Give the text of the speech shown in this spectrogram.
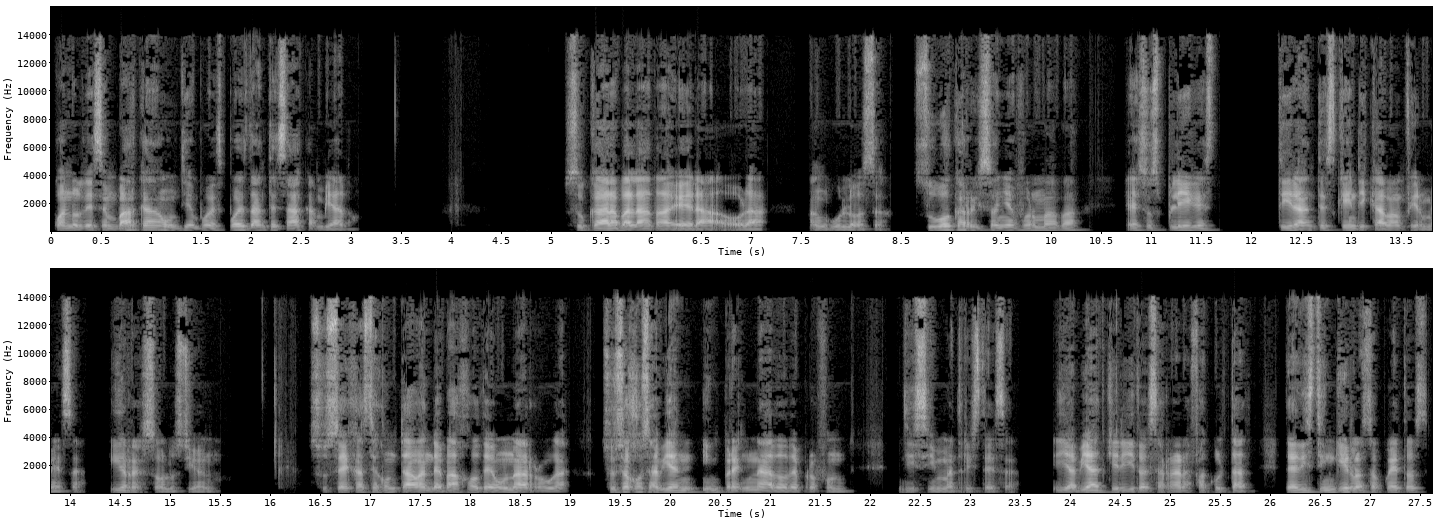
Cuando desembarca, un tiempo después, Dante se ha cambiado. Su cara balada era ahora angulosa. Su boca risueña formaba esos pliegues tirantes que indicaban firmeza y resolución. Sus cejas se juntaban debajo de una arruga, sus ojos se habían impregnado de profundísima tristeza, y había adquirido esa rara facultad de distinguir los objetos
